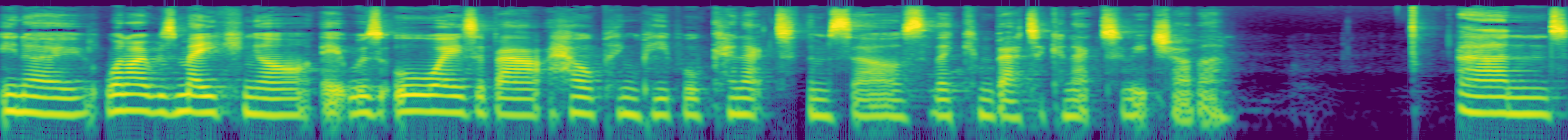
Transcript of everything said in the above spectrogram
You know, when I was making art, it was always about helping people connect to themselves so they can better connect to each other. And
